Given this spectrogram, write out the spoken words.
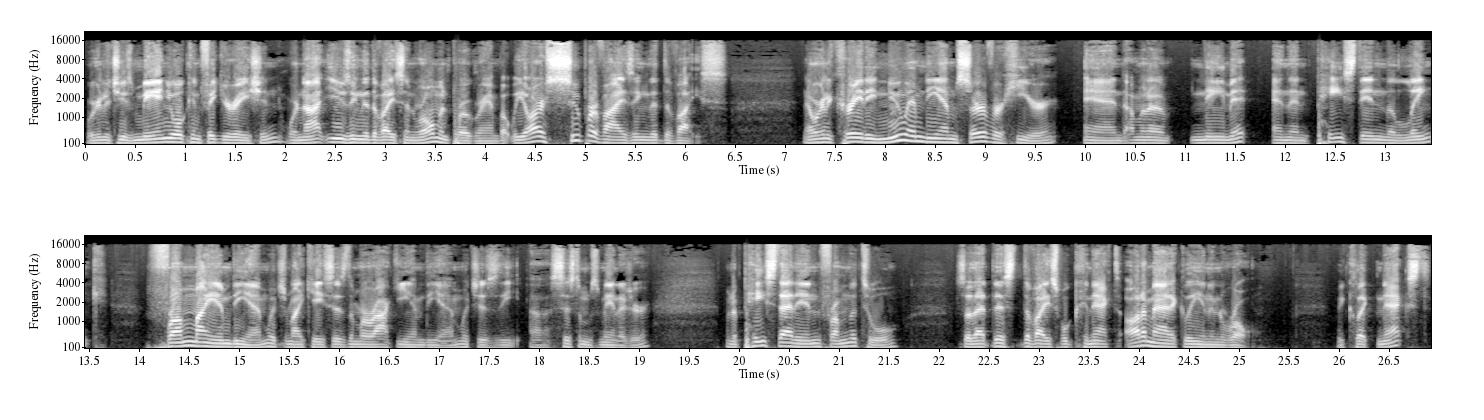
We're going to choose manual configuration. We're not using the device enrollment program, but we are supervising the device. Now we're going to create a new MDM server here, and I'm going to name it and then paste in the link from my MDM, which in my case is the Meraki MDM, which is the uh, systems manager. I'm going to paste that in from the tool so that this device will connect automatically and enroll. We click next.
